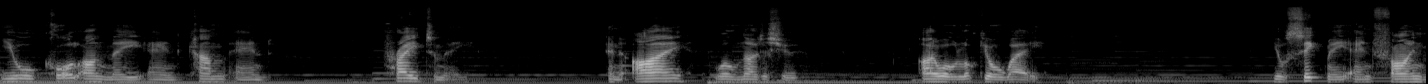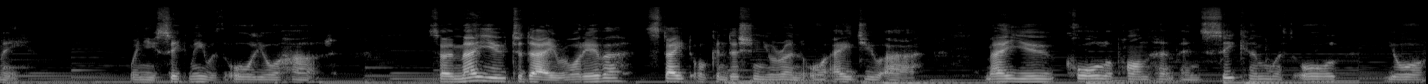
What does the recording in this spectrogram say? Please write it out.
you will call on me and come and pray to me, and I will notice you. I will look your way. You'll seek me and find me when you seek me with all your heart. So may you today, whatever state or condition you're in or age you are, may you call upon him and seek him with all your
